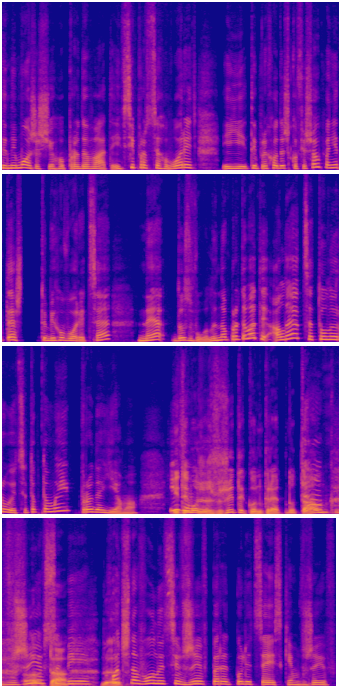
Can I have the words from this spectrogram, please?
Ти не можеш його продавати. І всі про це говорять. І ти приходиш в кофішоп, вони теж тобі говорять, це не дозволено продавати, але це толерується. Тобто ми продаємо. І, і ти можеш вжити конкретно там. Вжив а, собі, та. Е, хоч на вулиці вжив перед поліцейським вжив.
